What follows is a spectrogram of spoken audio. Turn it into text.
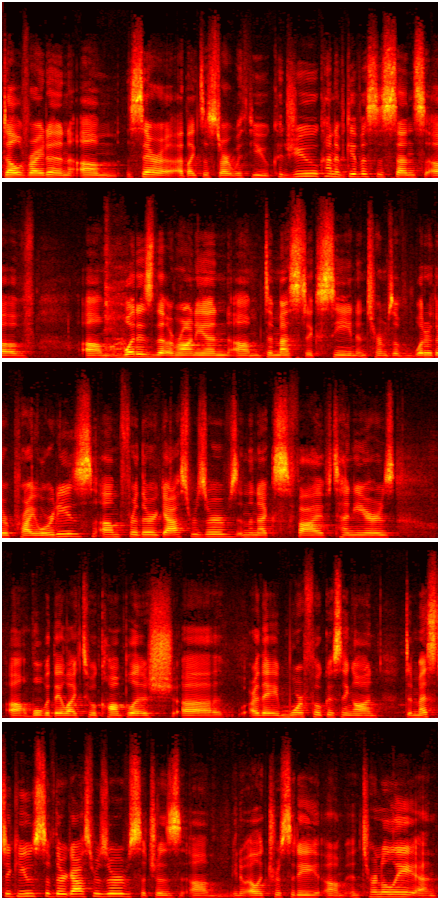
delve right in. Um, Sarah, I'd like to start with you. Could you kind of give us a sense of um, what is the Iranian um, domestic scene in terms of what are their priorities um, for their gas reserves in the next five, ten years? Uh, what would they like to accomplish? Uh, are they more focusing on domestic use of their gas reserves, such as um, you know, electricity um, internally and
